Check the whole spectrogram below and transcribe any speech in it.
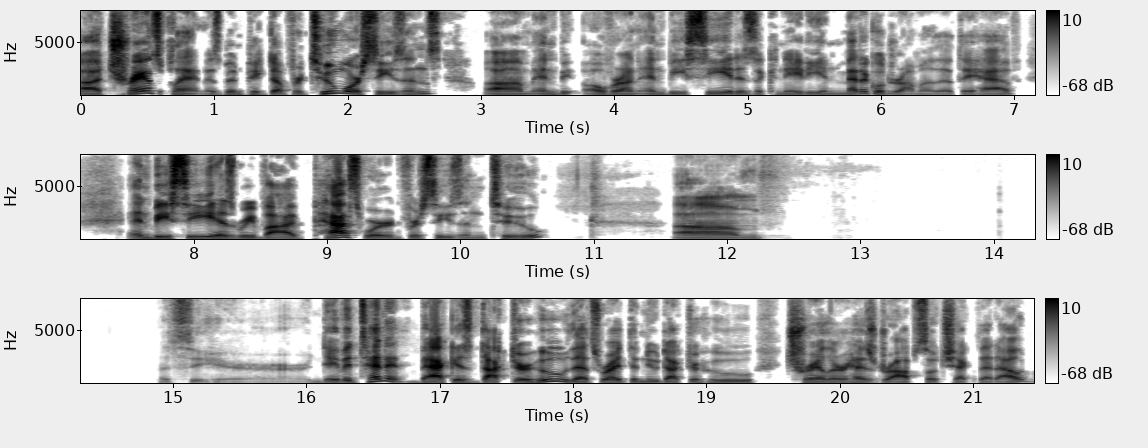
Uh, Transplant has been picked up for two more seasons um, NB- over on NBC. It is a Canadian medical drama that they have. NBC has revived Password for season two. Um, let's see here. David Tennant back as Doctor Who. That's right. The new Doctor Who trailer has dropped, so check that out.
